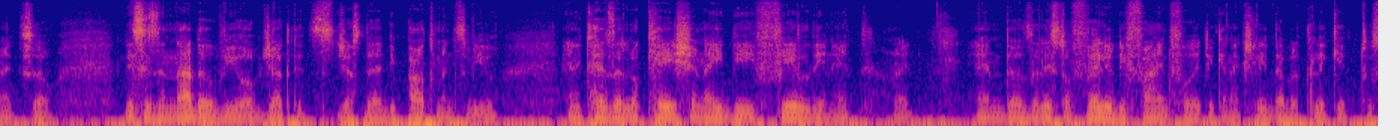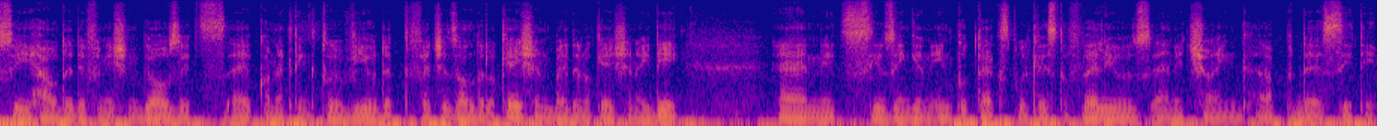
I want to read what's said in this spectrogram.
Right, so this is another view object, it's just the departments view, and it has a location ID field in it, right? And there's a list of value defined for it. You can actually double click it to see how the definition goes. It's uh, connecting to a view that fetches all the location by the location ID, and it's using an input text with list of values, and it's showing up the city.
